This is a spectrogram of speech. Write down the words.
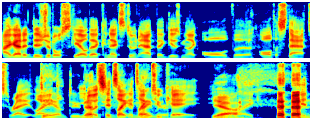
I got a digital scale that connects to an app that gives me like all the all the stats, right? Like, Damn, dude, you know, it's, it's like, like it's like 2K. you know, Yeah. like in,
